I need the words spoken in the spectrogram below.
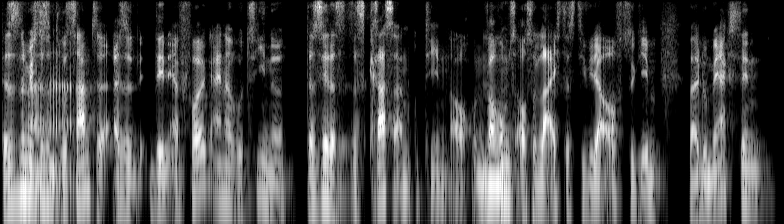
Das ist nämlich ah. das Interessante. Also den Erfolg einer Routine, das ist ja das, das Krasse an Routinen auch. Und mhm. warum es auch so leicht ist, die wieder aufzugeben, weil du merkst den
